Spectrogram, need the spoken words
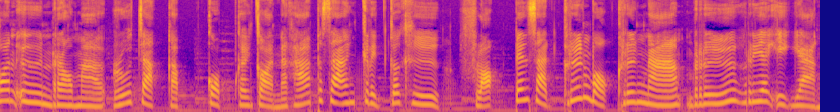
ก่อนอื่นเรามารู้จักกับกบกันก่อนนะคะ ภาษาอังกฤษก็คือ flock เป็นสัตว์ครึ่งบกครึ่งน้ำ หรือเรียกอีกอย่าง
